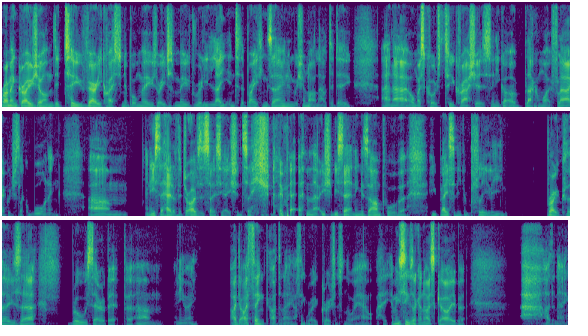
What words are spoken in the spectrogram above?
Romain Grosjean did two very questionable moves where he just moved really late into the braking zone, and which you're not allowed to do, and uh, almost caused two crashes. And he got a black and white flag, which is like a warning. Um, and he's the head of the Drivers Association, so he should know better than that. He should be setting an example, but he basically completely broke those uh, rules there a bit. But um, anyway, I, I, think I don't know. I think Grosjean's on the way out. I mean, he seems like a nice guy, but I don't know.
